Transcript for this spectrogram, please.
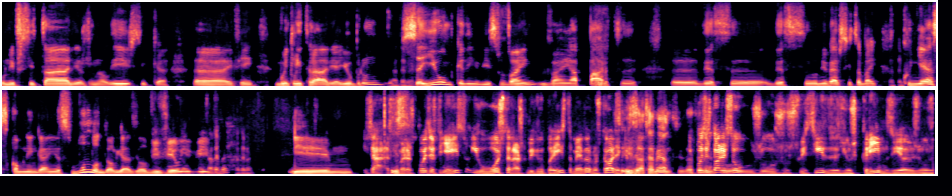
universitária, jornalística, ah, enfim, muito literária. E o Bruno Exatamente. saiu um bocadinho disso, vem, vem à parte ah, desse, desse universo e também Exatamente. conhece como ninguém esse mundo onde, aliás, ele viveu e vive. Exatamente, exatamente. E, E já as Isso. primeiras coisas tinha isso, e o Hoje Estarás Comigo no Paraíso também é a mesma história. dizer, exatamente, E exatamente. depois as histórias O- são os, os- os suicidas e os crimes e as- os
